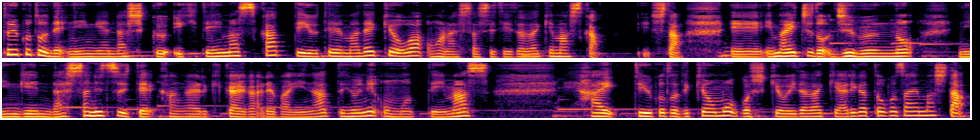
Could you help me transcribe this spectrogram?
ということで人間らしく生きていますかっていうテーマで今日はお話しさせていただきますか？した、えー、今一度自分の人間らしさについて考える機会があればいいなというふうに思っています。はい。ということで今日もご視聴いただきありがとうございました。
